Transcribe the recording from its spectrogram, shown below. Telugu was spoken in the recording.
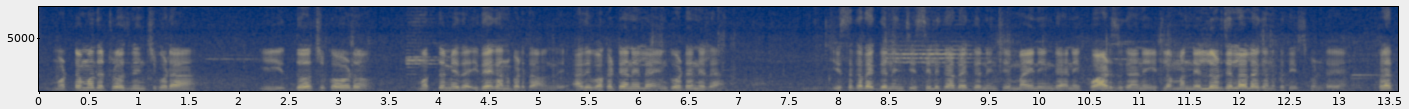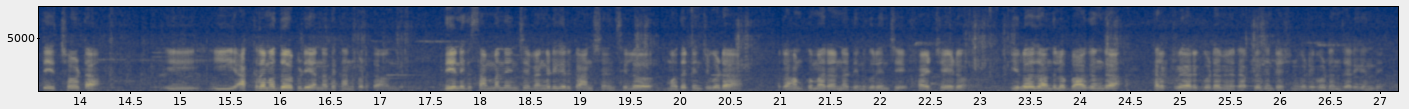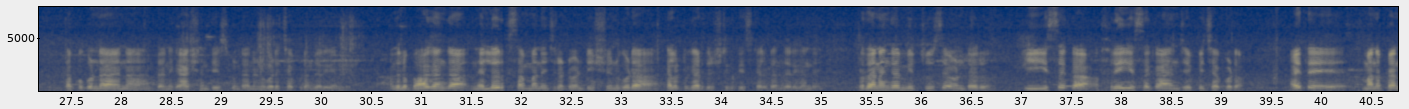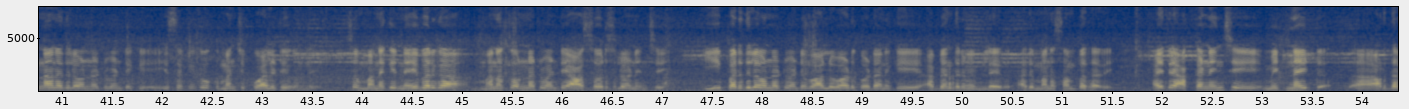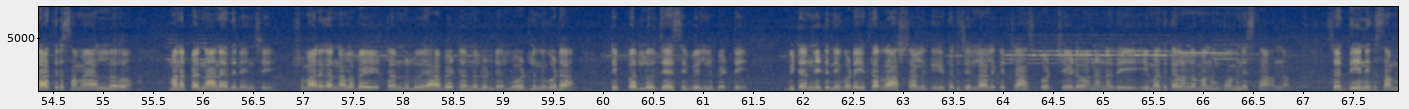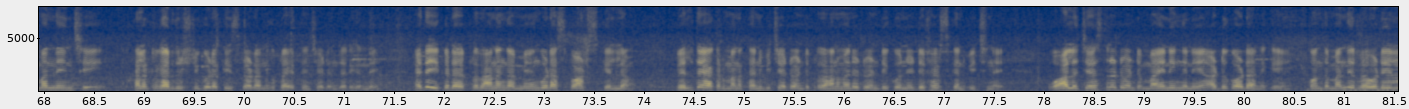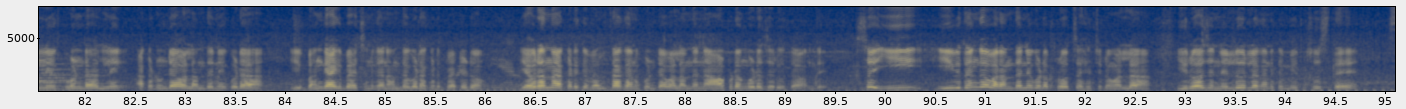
మొట్టమొదటి రోజు నుంచి కూడా ఈ దోచుకోవడం మొత్తం మీద ఇదే కనపడతా ఉంది. అది ఒకటే నెల ఇంకోటే నెల. ఇసుక దగ్గర నుంచి సిలికా దగ్గర నుంచి మైనింగ్ కానీ క్వాడ్స్ కానీ ఇట్లా మన నెల్లూరు జిల్లాలో కనుక తీసుకుంటే ప్రతి చోట ఈ ఈ అక్రమ దోపిడీ అన్నది కనపడతా ఉంది. దీనికి సంబంధించి వెంకటగిరి కాన్స్టిట్యున్సీలో మొదటి నుంచి కూడా రామ్ కుమార్ అన్న దీని గురించి ఫైట్ చేయడం. ఈరోజు అందులో భాగంగా కలెక్టర్ గారికి కూడా మేము రిప్రజెంటేషన్ కూడా ఇవ్వడం జరిగింది. తప్పకుండా ఆయన దానికి యాక్షన్ తీసుకుంటానని కూడా చెప్పడం జరిగింది. అందులో భాగంగా నెల్లూరుకు సంబంధించినటువంటి ఇష్యూని కూడా కలెక్టర్ గారి దృష్టికి తీసుకెళ్ళడం జరిగింది. ప్రధానంగా మీరు చూసే ఉంటారు ఈ ఇసుక ఫ్రీ ఇసుక అని చెప్పి చెప్పడం. అయితే మన పెన్నా నదిలో ఉన్నటువంటి ఇసుకకి ఒక మంచి క్వాలిటీ ఉంది. సో మనకి నైబర్గా మనకు ఉన్నటువంటి ఆ సోర్స్లో నుంచి ఈ పరిధిలో ఉన్నటువంటి వాళ్ళు వాడుకోవడానికి అభ్యంతరం ఏం లేదు. అది మన సంపద అది. అయితే అక్కడి నుంచి మిడ్ నైట్ అర్ధరాత్రి సమయాల్లో మన పెన్నా నది నుంచి సుమారుగా నలభై టన్నులు యాభై టన్నులు ఉండే లోడ్లను కూడా టిప్పర్లు జేసీబీలను పెట్టి వీటన్నిటిని కూడా ఇతర రాష్ట్రాలకి ఇతర జిల్లాలకి ట్రాన్స్పోర్ట్ చేయడం అన్నది ఈ మధ్యకాలంలో మనం గమనిస్తూ ఉన్నాం. సో దీనికి సంబంధించి కలెక్టర్ గారి దృష్టికి కూడా తీసుకురావడానికి ప్రయత్నం చేయడం జరిగింది. అయితే ఇక్కడ ప్రధానంగా మేము కూడా స్పాట్స్కి వెళ్ళాం. వెళ్తే అక్కడ మనకు కనిపించేటువంటి ప్రధానమైనటువంటి కొన్ని డిఫెక్ట్స్ కనిపించినాయి. వాళ్ళు చేస్తున్నటువంటి మైనింగ్ని అడ్డుకోవడానికి కొంతమంది రౌడీల్ని గుండాల్ని అక్కడ ఉండే వాళ్ళందరినీ కూడా ఈ బంగాగి బ్యాచ్ని కానీ అంతా కూడా అక్కడ పెట్టడం ఎవరన్నా అక్కడికి వెళ్తా కనుకుంటే వాళ్ళందరినీ ఆపడం కూడా జరుగుతూ ఉంది. సో ఈ ఈ విధంగా వారందరినీ కూడా ప్రోత్సహించడం వల్ల ఈరోజు నెల్లూరులో కనుక మీరు చూస్తే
